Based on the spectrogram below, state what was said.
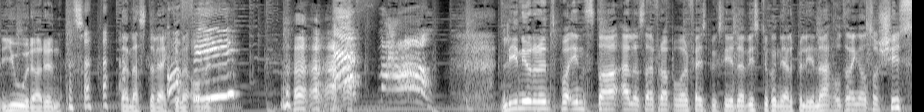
jorda rundt de neste ukene. Line gjorde rundt på Insta eller si fra på vår Facebook-side hvis du kan hjelpe Line. Hun trenger altså skyss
